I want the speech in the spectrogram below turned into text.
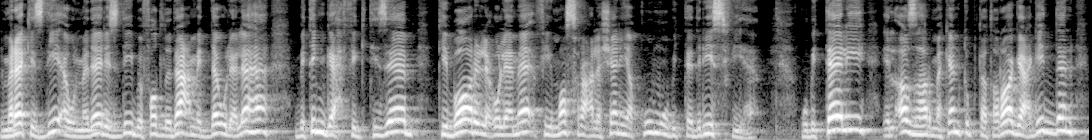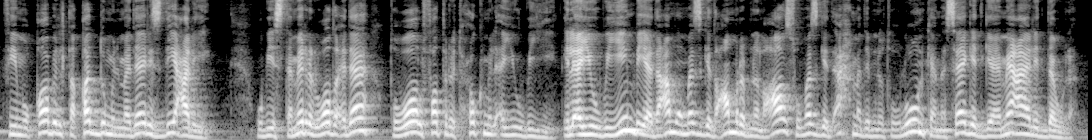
المراكز دي أو المدارس دي بفضل دعم الدولة لها بتنجح في اجتذاب كبار العلماء في مصر علشان يقوموا بالتدريس فيها. وبالتالي الأزهر مكانته بتتراجع جدا في مقابل تقدم المدارس دي عليه. وبيستمر الوضع ده طوال فترة حكم الأيوبيين. الأيوبيين بيدعموا مسجد عمرو بن العاص ومسجد أحمد بن طولون كمساجد جامعة للدولة.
